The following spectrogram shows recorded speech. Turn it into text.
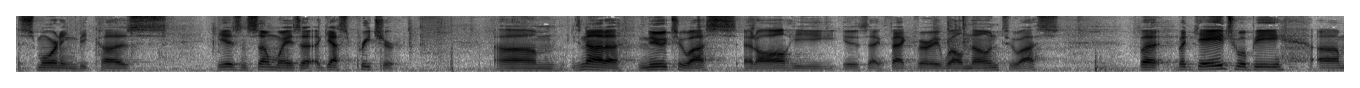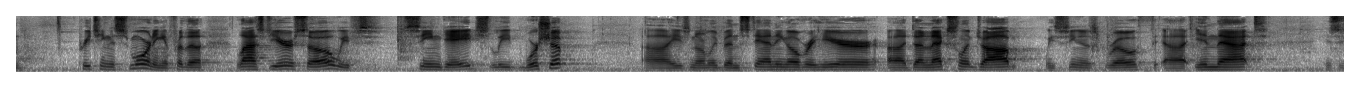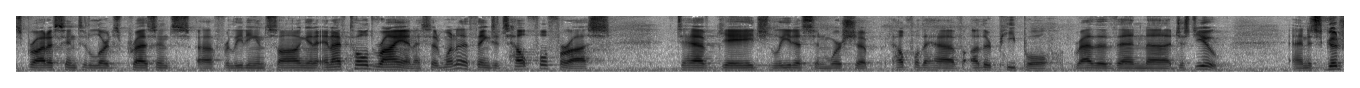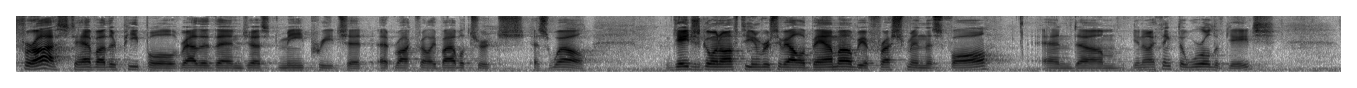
this morning because he is, in some ways, a, a guest preacher. Um, he's not a, new to us at all. He is, in fact, very well known to us. But, but Gage will be um, preaching this morning. And for the last year or so, we've seen Gage lead worship. Uh, he's normally been standing over here, uh, done an excellent job. We've seen his growth uh, in that as he's brought us into the Lord's presence uh, for leading in song. And, and I've told Ryan, I said, one of the things it's helpful for us to have Gage lead us in worship, helpful to have other people rather than uh, just you. And it's good for us to have other people rather than just me preach at, at Rock Valley Bible Church as well. Gage is going off to University of Alabama. He'll be a freshman this fall. And, um, you know, I think the world of Gage.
